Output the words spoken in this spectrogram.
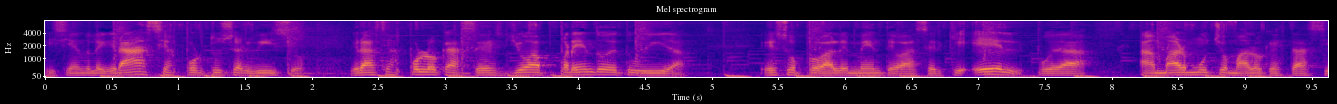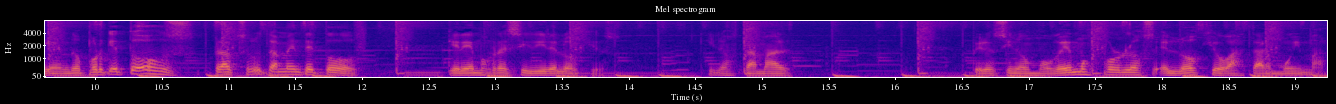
diciéndole gracias por tu servicio, gracias por lo que haces, yo aprendo de tu vida, eso probablemente va a hacer que él pueda amar mucho más lo que está haciendo, porque todos, absolutamente todos, queremos recibir elogios. Y no está mal. Pero si nos movemos por los elogios va a estar muy mal.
